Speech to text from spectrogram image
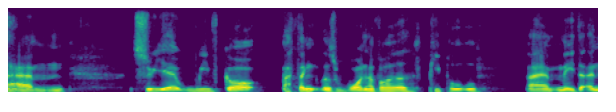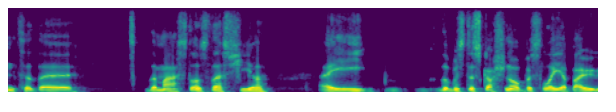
Um, so yeah, we've got. I think there's one of our people um, made it into the the Masters this year. I, there was discussion, obviously, about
